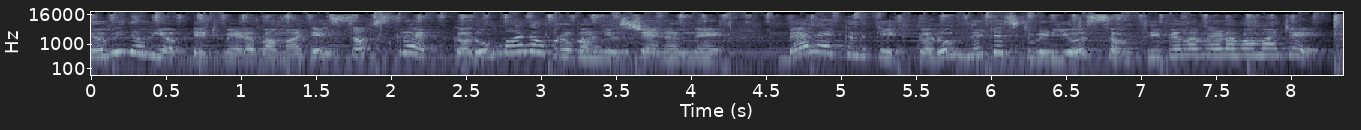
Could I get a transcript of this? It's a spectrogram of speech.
નવી નવી અપડેટ મેળવવા માટે સબસ્ક્રાઇબ કરો માનવ પ્રભા ન્યૂઝ ચેનલને. બેલ આઇકન ક્લિક કરો લેટેસ્ટ વીડિયો સૌથી પહેલા મેળવવા માટે.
